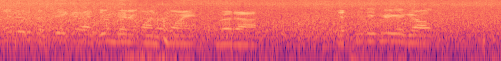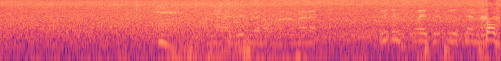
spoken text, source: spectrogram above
I did a mistake and I zoomed in at one point, but uh, here you go. I mean, I zoomed in at one, I meant it. You can slice it, you can. Uh, But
